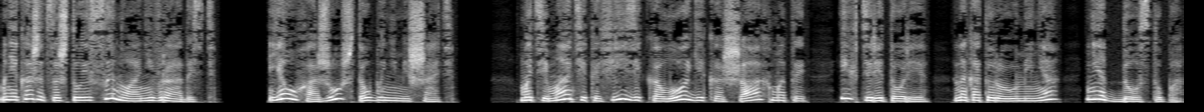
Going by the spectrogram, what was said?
Мне кажется, что и сыну они в радость. Я ухожу, чтобы не мешать. Математика, физика, логика, шахматы — их территория, на которую у меня нет доступа.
